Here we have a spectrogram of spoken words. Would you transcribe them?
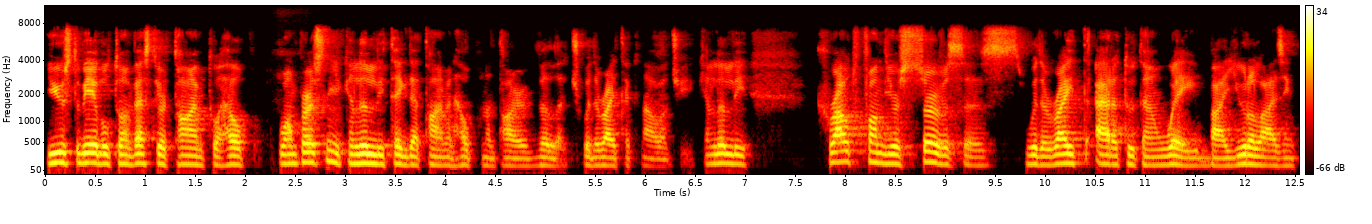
used to be able to invest your time to help one person. You can literally take that time and help an entire village with the right technology. You can literally crowdfund your services with the right attitude and way by utilizing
